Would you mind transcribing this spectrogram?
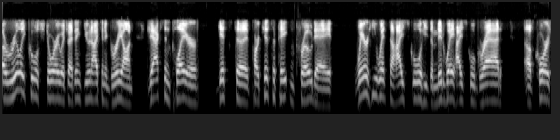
a really cool story which I think you and I can agree on. Jaxon Player gets to participate in pro day where he went to high school. He's a Midway High School grad. Of course,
